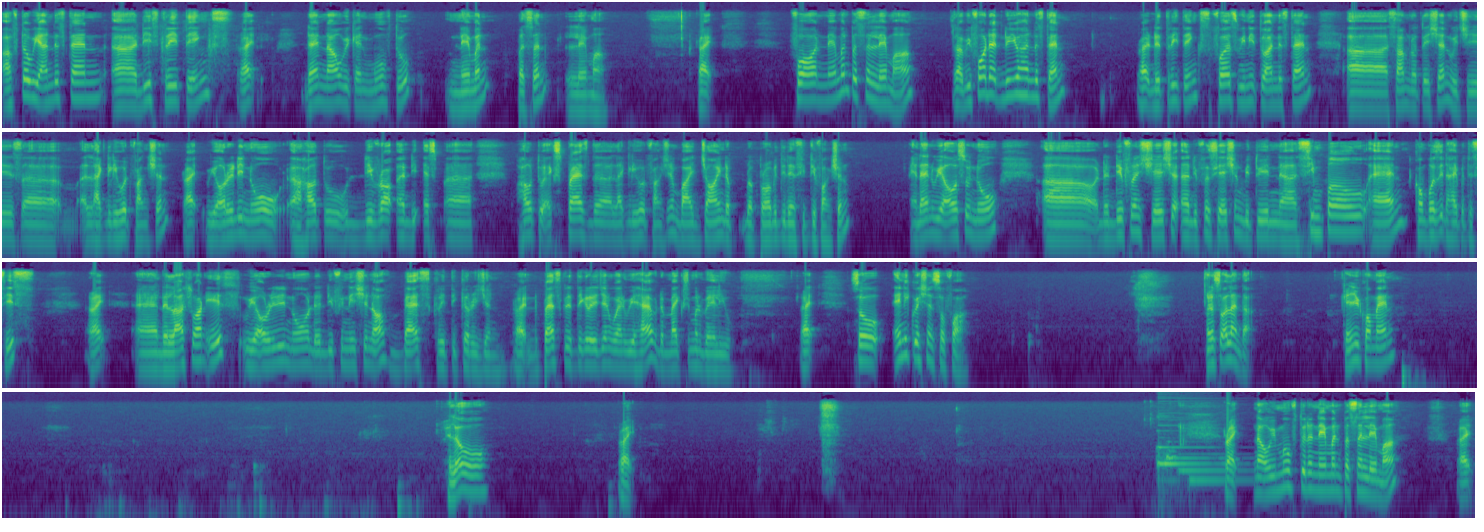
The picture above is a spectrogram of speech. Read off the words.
after we understand uh, these three things right then now we can move to Neyman Pearson lemma right? For Neyman Pearson lemma right, before that do you understand right the three things. First we need to understand uh, some notation which is uh, a likelihood function right? We already know uh, how to develop uh, uh, how to express the likelihood function by join the, the probability density function. And then we also know uh, the differentiation differentiation between simple and composite hypothesis right and the last one is we already know the definition of best critical region right the best critical region when we have the maximum value right So, any questions so far? Ada soalan? Can you comment? Hello? Right. Right, now we move to the Neyman Pearson lemma, right?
